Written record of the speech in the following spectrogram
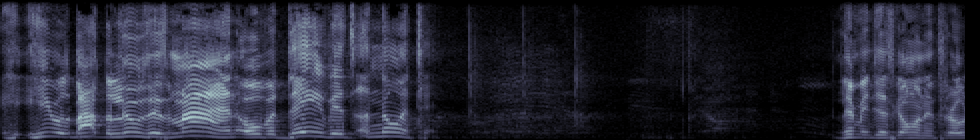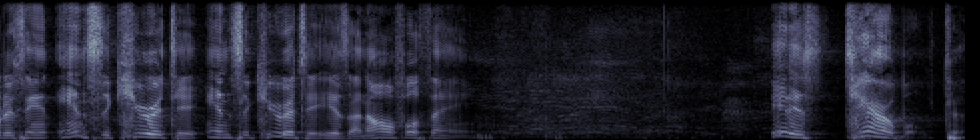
he was about to lose his mind over David's anointing. Let me just go on and throw this in. Insecurity, insecurity is an awful thing. It is terrible to,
